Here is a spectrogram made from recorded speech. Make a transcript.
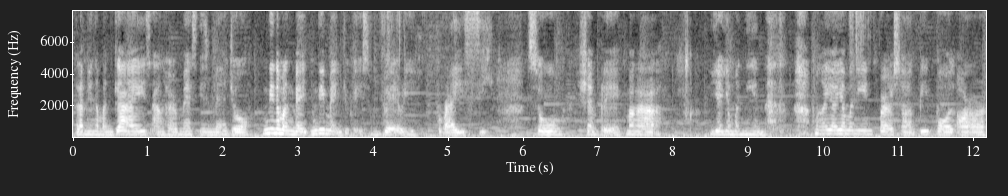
alam niyo naman guys, ang Hermes is medyo, hindi naman med, hindi medyo guys, very pricey. So, syempre, mga yayamanin. mga yayamanin person, people, or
